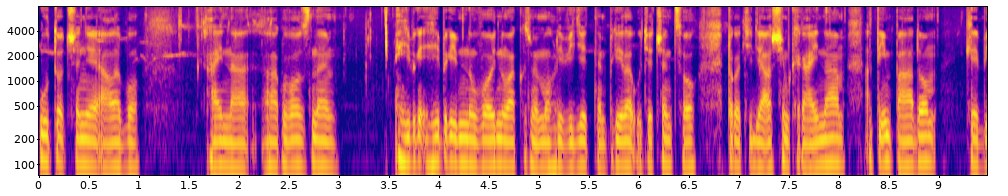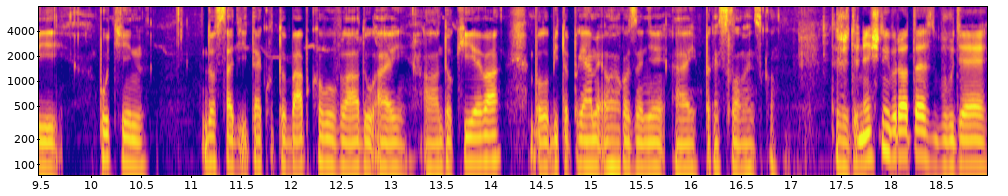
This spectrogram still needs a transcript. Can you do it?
útočenie alebo aj na rôzne hybridnú vojnu, ako sme mohli vidieť, ten prílev utečencov proti ďalším krajinám. A tým pádom, keby Putin dosadí takúto bábkovú vládu aj do Kieva, bolo by to priame ohrozenie aj pre Slovensko. Takže dnešný protest bude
